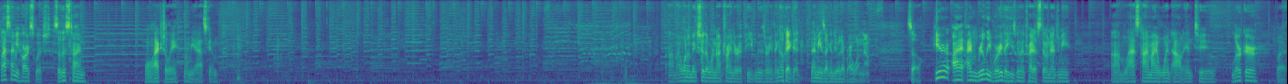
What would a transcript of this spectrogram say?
last time he hard switched, so this time, well, actually, let me ask him. Um, I want to make sure that we're not trying to repeat moves or anything. Okay, good. That means I can do whatever I want now. So here, I, I'm really worried that he's going to try to Stone Edge me. Um, last time I went out into Lurker, but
